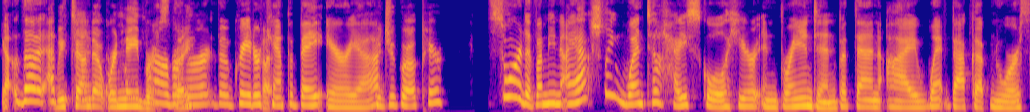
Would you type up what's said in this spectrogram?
Yeah, the, uh, we the found out we're neighbors, Harbor, right? The greater but Tampa Bay area. Did you grow up here? Sort of. I mean, I actually went to high school here in Brandon, but then I went back up north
